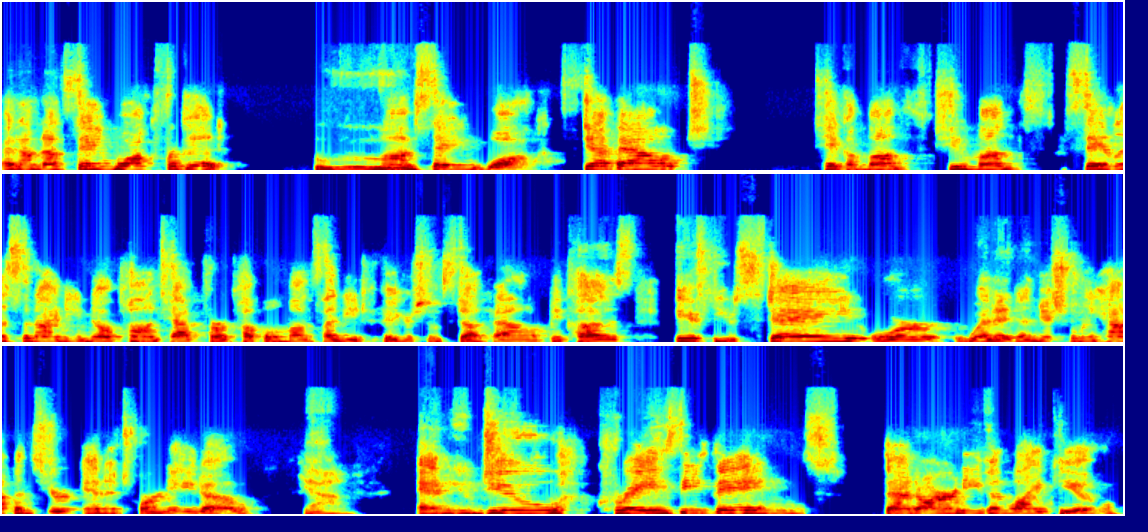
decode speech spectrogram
And I'm not saying walk for good. Ooh. I'm saying walk. Step out, take a month, two months, say, listen, I need no contact for a couple months. I need to figure some stuff out because if you stay or when it initially happens, you're in a tornado. Yeah. And you do crazy things that aren't even like you.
